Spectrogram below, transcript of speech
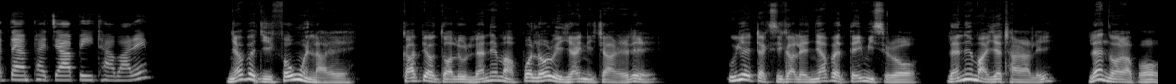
အတန်ဖတ်ကြားပေးထားပါတယ်။ညဘက်ကြီးဖုန်းဝင်လာတယ်ကားပြောက်သွားလို့လမ်းထဲမှာပွက်လောတွေရိုက်နေကြတယ်တဲ့ ဥရဲ့တက္ကစီကလည်းညဘက်သိမ်းပြီဆိုတော့လမ်းထဲမှာရက်ထားတာလေလန့်သွားတာပေါ့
